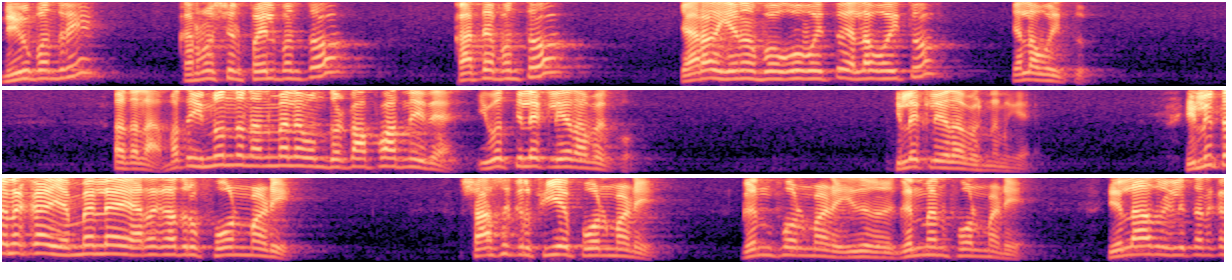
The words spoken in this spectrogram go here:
ನೀವು ಬಂದ್ರಿ ಕನ್ವರ್ಷನ್ ಫೈಲ್ ಬಂತು, ಖಾತೆ ಬಂತು ಯಾರೋ ಏನೋ ಹೋಗೋ ಹೋಯ್ತು, ಎಲ್ಲ ಹೋಯ್ತು ಎಲ್ಲ ಹೋಯ್ತು. ಅದಲ್ಲ, ಮತ್ತು ಇನ್ನೊಂದು ನನ್ನ ಮೇಲೆ ಒಂದು ದೊಡ್ಡ ಅಪಾದನೆ ಇದೆ. ಇವತ್ತಿಲ್ಲೇ ಕ್ಲಿಯರ್ ಆಗಬೇಕು. ಇಲ್ಲೇ ಕ್ಲಿಯರ್ ಆಗಬೇಕು ನನಗೆ. ಇಲ್ಲಿ ತನಕ ಎಂ ಎಲ್ ಎ ಯಾರಿಗಾದರೂ ಫೋನ್ ಮಾಡಿ, ಶಾಸಕರು ಫಿ ಎ ಫೋನ್ ಮಾಡಿ ಗನ್ ಫೋನ್ ಮಾಡಿ, ಇದು ಗನ್ಮ್ಯಾನ್ ಫೋನ್ ಮಾಡಿ, ಎಲ್ಲಾದರೂ ಇಲ್ಲಿ ತನಕ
